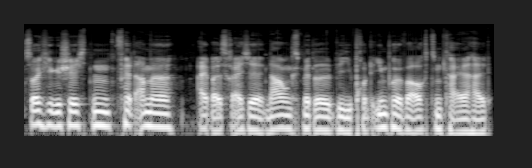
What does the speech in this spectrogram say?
solche Geschichten. Fettarme, eiweißreiche Nahrungsmittel wie Proteinpulver auch zum Teil halt.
